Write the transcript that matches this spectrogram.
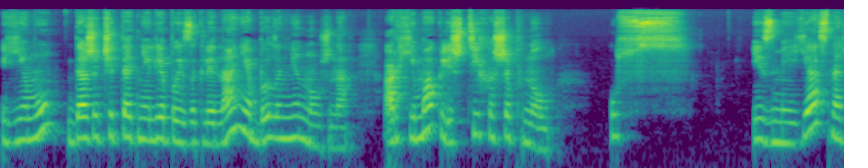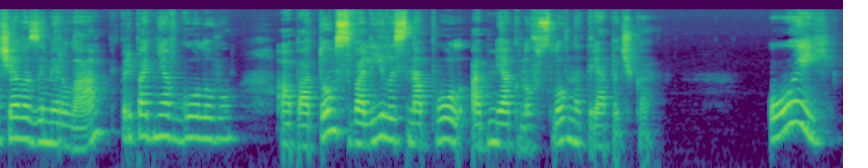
Ему даже читать нелепые заклинания было не нужно. Архимаг лишь тихо шепнул «Ус». И змея сначала замерла, приподняв голову, а потом свалилась на пол, обмякнув, словно тряпочка. «Ой!» –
